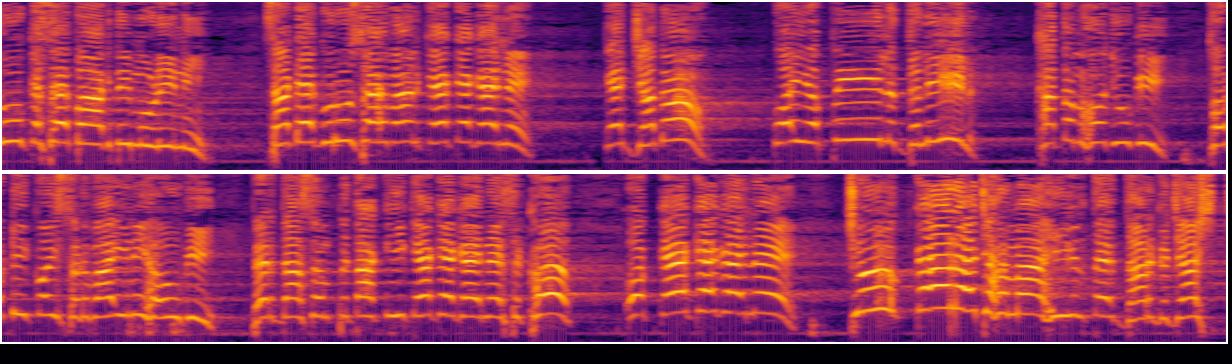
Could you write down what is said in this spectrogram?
ਤੂੰ ਕਿਸੇ ਬਾਗ ਦੀ ਮੂਲੀ ਨਹੀਂ। ਸਾਡੇ ਗੁਰੂ ਸਾਹਿਬਾਨ ਕਹਿ ਕੇ ਗਏ ਨੇ ਕਿ ਜਦੋਂ ਕੋਈ ਅਪੀਲ ਦਲੀਲ ਖਤਮ ਹੋ ਜੂਗੀ। ਤੁਹਾਡੀ ਕੋਈ ਸੁਣਵਾਈ ਨਹੀਂ ਹੋਊਗੀ। ਫਿਰ ਦਸਮ ਪਿਤਾ ਕੀ ਕਹਿ ਕੇ ਗਏ ਨੇ ਸਿੱਖੋ? ਉਹ ਕਹਿ ਕੇ ਗਏ ਨੇ ਚੂਕ ਕਰ ਜਹਮਾਹੀਲ ਤੇ ਦਰਗ ਜਸ਼ਤ।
